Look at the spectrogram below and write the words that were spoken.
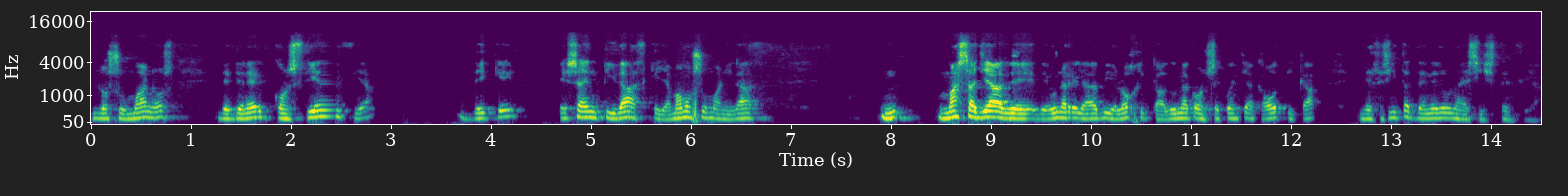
los humanos, de tener conciencia de que esa entidad que llamamos humanidad, más allá de, una realidad biológica o de una consecuencia caótica, necesita tener una existencia.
